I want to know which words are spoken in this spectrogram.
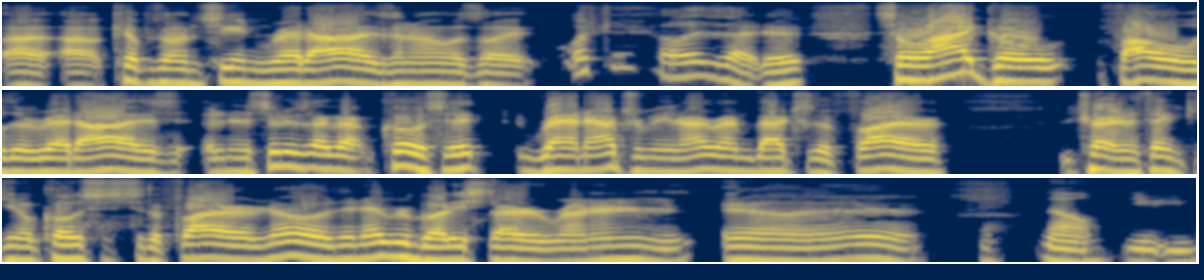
I, I kept on seeing red eyes, and I was like, "What the hell is that, dude?" So I go follow the red eyes, and as soon as I got close, it ran after me, and I ran back to the fire, trying to think, you know, closest to the fire. No, then everybody started running. Eh. No, you you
